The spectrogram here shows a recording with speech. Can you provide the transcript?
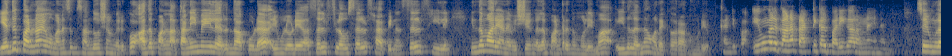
எது பண்ணால் இவங்க மனசுக்கு சந்தோஷம் இருக்கோ அதை பண்ணலாம். தனிமையில் இருந்தால் கூட இவங்களுடைய self love self happiness self healing இந்த மாதிரியான விஷயங்களை பண்ணுறது மூலிமா இதுலேருந்து அவங்க ரெக்கவர் ஆக முடியும். கண்டிப்பா. இவங்களுக்கான ப்ராக்டிக்கல் பரிகாரம்னா என்ன ஸோ இவங்கள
